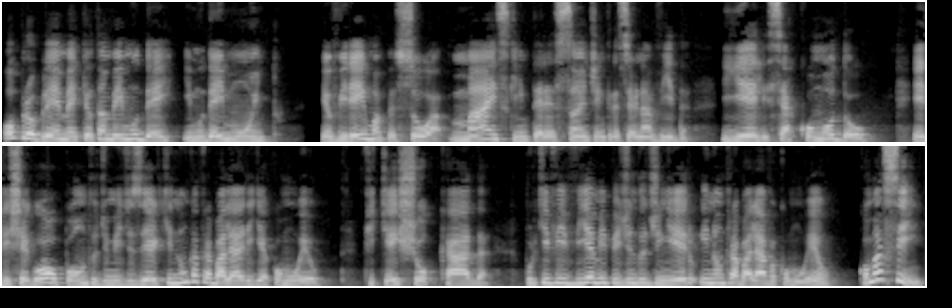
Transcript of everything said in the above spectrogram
O problema é que eu também mudei, e mudei muito. Eu virei uma pessoa mais que interessante em crescer na vida, e ele se acomodou. Ele chegou ao ponto de me dizer que nunca trabalharia como eu. Fiquei chocada porque vivia me pedindo dinheiro e não trabalhava como eu? Como assim?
